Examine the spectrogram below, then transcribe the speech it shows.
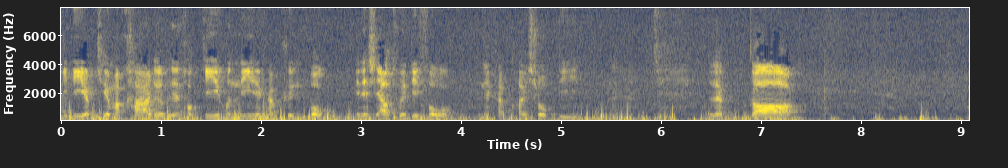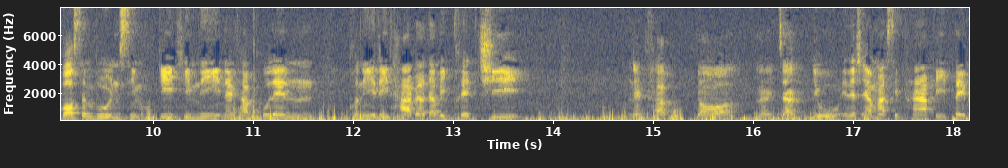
ยินดีกับเคียร์มาค่าด้วยผู้เล่นฮอกกี้คนนี้นะครับ ขึ้นปก NHL 24 นะครับ ขอให้โชคดีนะครับแล้วก็บอสตันบรูอินส์ทีมฮอกกี้ทีมนี้นะครับ ผู้เล่นคนนี้ retire ไปแล้วดาวิดเครชี่นะครับ ก็หลังจากอยู่ NHL มา 15 ปีเต็ม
